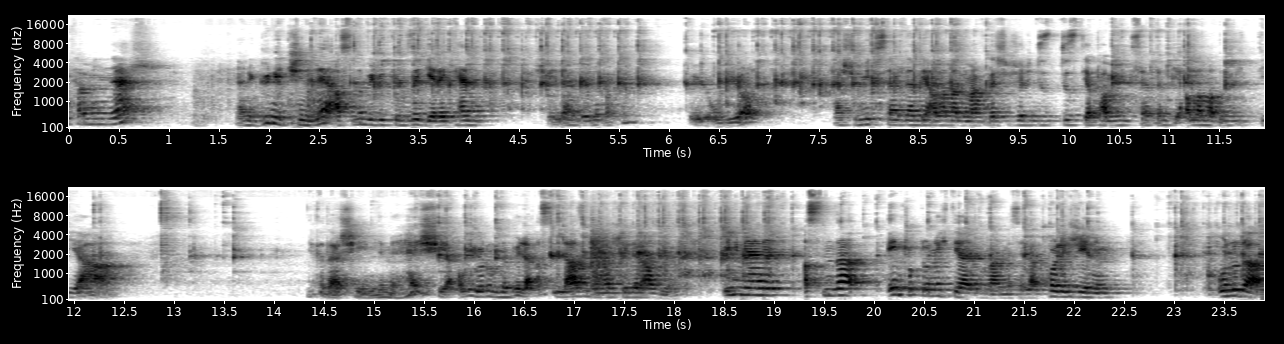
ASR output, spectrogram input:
vitaminler yani gün içinde aslında vücudumuza gereken şeyler böyle bakın böyle oluyor. Ben şu mikserden bir alamadım arkadaşlar. Şöyle cızt cızt yapan mikserden bir alamadım gitti ya. Ne kadar şeyim değil mi? Her şeyi alıyorum da böyle asıl lazım olan şeyleri almıyorum. Benim yani aslında en çok da ona ihtiyacım var mesela. Kolajenim. Onu da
